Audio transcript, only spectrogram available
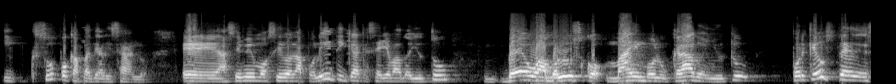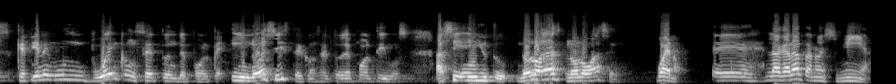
y supo capitalizarlo. Eh, así mismo ha sido la política que se ha llevado a YouTube. Veo a Molusco más involucrado en YouTube. ¿Por qué ustedes que tienen un buen concepto en deporte y no existe conceptos deportivos así en YouTube, no lo, no lo hacen? Bueno, eh, la garata no es mía,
